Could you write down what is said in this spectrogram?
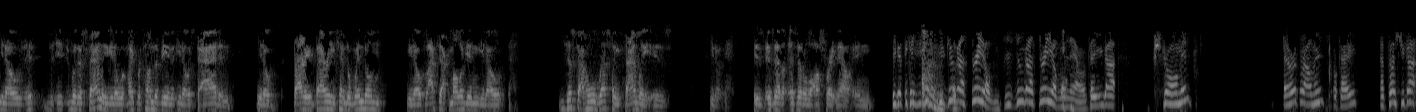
you know, it, it, with his family, you know, with Mike Rotunda being, you know, his dad, and you know, Barry Barry and Kendall Windham, you know, Blackjack Mulligan, you know, just that whole wrestling family is, you know, is is at is at a loss right now, and Because because you, you do got three of them. You do got three of them now. Okay, you got Strowman, Eric Rollins. Okay, and plus you got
